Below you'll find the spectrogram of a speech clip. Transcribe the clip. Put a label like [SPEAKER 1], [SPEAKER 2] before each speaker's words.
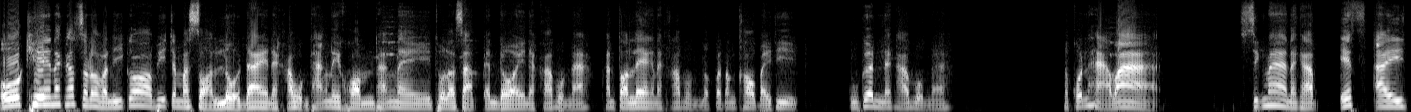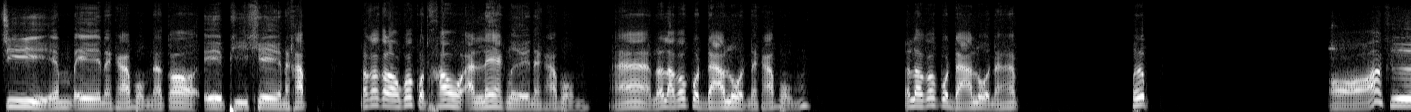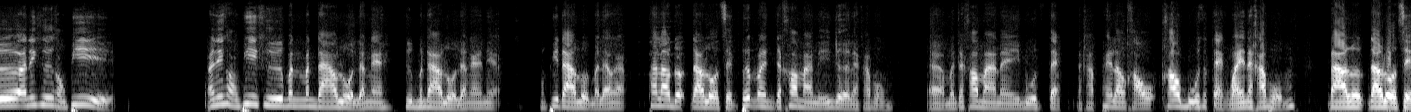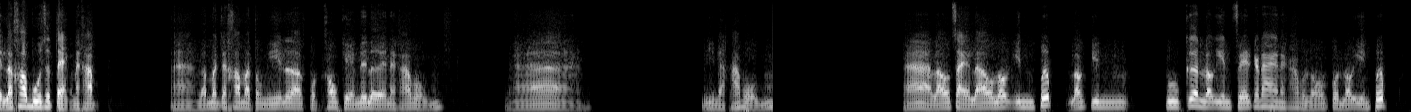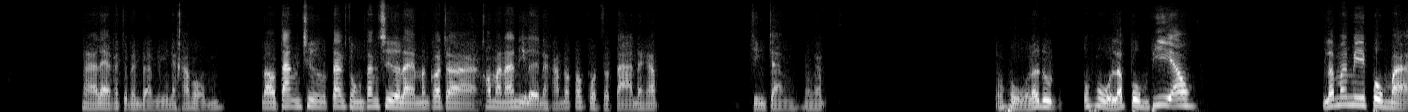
[SPEAKER 1] โอเคนะครับสำหรับวันนี้ก็พี่จะมาสอนโหลดได้นะครับผมทั้งในคอมทั้งในโทรศัพท์ Android นะครับผมนะขั้นตอนแรกนะครับผมแล้วก็ต้องเข้าไปที่ Google นะครับผมนะแล้วค้นหาว่า Sigma นะครับ S I G M A นะครับผมนะก็ A P K นะครับแล้วก็เราก็กดเข้าอันแรกเลยนะครับผมอ่าแล้วเราก็กดดาวน์โหลดนะครับผม แล้วเราก็กดดาวน์โหลดนะครับปึ๊บอ๋อคืออันนี้คือของพี่ อันนี้ของพี่คือมันมันดาวน์โหลดแล้วไง คือมันดาวน์โหลดแล้วไงเนี่ยของพี่ดาวน์โหลดมาแล้วไงถ้าเราดาวน์โหลดเสร็จปุ๊บมันจะเข้ามาในนี้เลยนะครับผมเออมันจะเข้ามาในบูสแต็กนะครับ ให้เราเขาเข้าบูสแต็กไว้นะครับผมดาวน์โหลดดาวน์โหลดเสร็จแล้วเข้าบูสแต็กนะครับ อ่า แล้วมันจะเข้ามาตรงนี้แล้วเรากดเข้าเกมได้เลยนะครับ ผมอ่านี่นะครับผม อ่า เราใส่เราล็อกอินปุ๊บล็อกอิน Google ล็อกอินเฟซก็ได้นะครับผมเราก็กดล็อกอินปุ๊บหน้าแรกก็จะเป็นแบบนี้นะครับผม เราตั้งชื่อตั้งทรงตั้งชื่ออะไร มันก็จะเข้ามาหน้านี้เลยนะครับ แล้วก็กดสตาร์ทนะครับ จริงจังนะครับโอ้โหแล้วดูโอ้โหแล้วปุ่มพี่เอา แล้วไม่มีปุ่มอะ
